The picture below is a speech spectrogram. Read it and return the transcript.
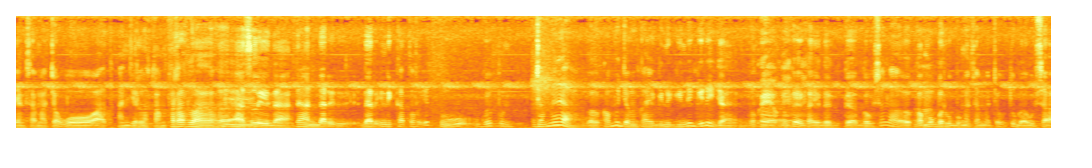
yang sama cowok atau anjir lah kampret lah Hmm. asli dah. Dan dari dari indikator itu gue pun jangan ya eh, kamu jangan kayak gini gini gini jangan. Oke, oke. Oke kayak gak, gak, gak usah lah eh, kamu berhubungan sama cowok tuh gak usah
